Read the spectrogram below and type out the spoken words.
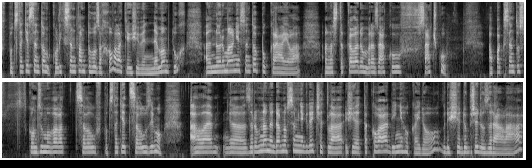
v podstatě jsem to, kolik jsem tam toho zachovala, těch živin, nemám tuch, ale normálně jsem to pokrájela a nastrkala do mrazáku v sáčku. A pak jsem to konzumovala celou, v podstatě celou zimu. Ale e, zrovna nedávno jsem někde četla, že taková dýně Hokkaido, když je dobře dozrálá,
